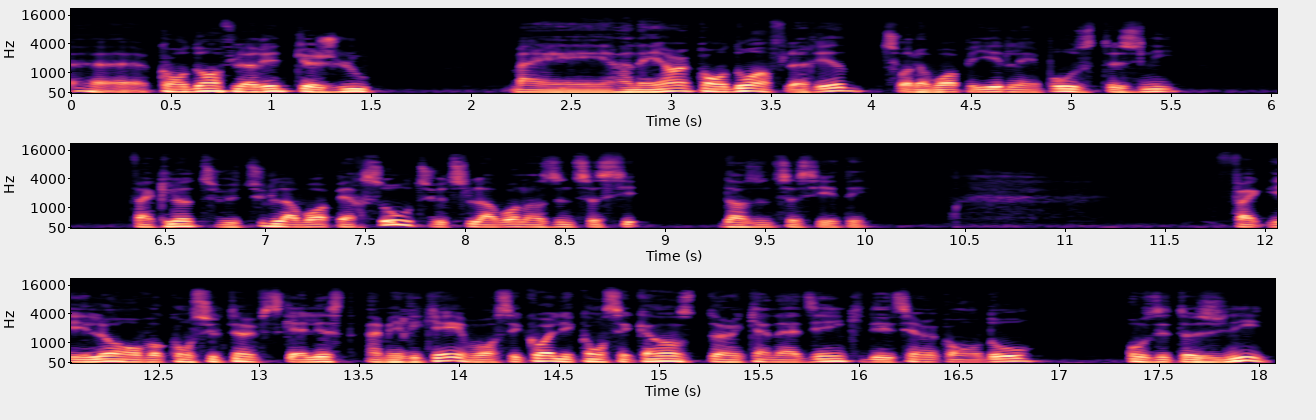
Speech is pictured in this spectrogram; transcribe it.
euh, condo en Floride que je loue. Ben, en ayant un condo en Floride, tu vas devoir payer de l'impôt aux États-Unis. Fait que là, tu veux-tu l'avoir perso ou tu veux-tu l'avoir dans une, société? Fait que- et là, on va consulter un fiscaliste américain, voir c'est quoi les conséquences d'un Canadien qui détient un condo aux États-Unis.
